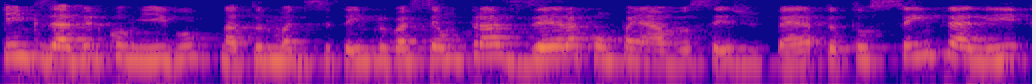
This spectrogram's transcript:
quem quiser vir comigo na turma de setembro, vai ser um prazer acompanhar vocês de perto. Eu estou sempre ali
